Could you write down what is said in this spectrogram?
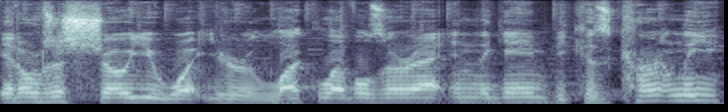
it'll just show you what your luck levels are at in the game because currently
